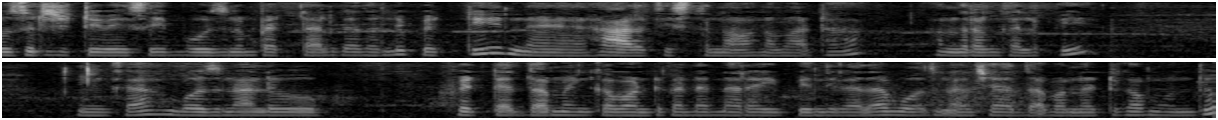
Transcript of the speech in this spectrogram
ఉసిరి చెట్టు వేసి భోజనం పెట్టాలి కదండి. పెట్టి నే- హారతి ఇస్తున్నాం అన్నమాట అందరం కలిపి. ఇంకా భోజనాలు పెట్టేద్దాం. ఇంకా వంటగంటన్నర అయిపోయింది కదా భోజనాలు చేద్దాం అన్నట్టుగా ముందు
